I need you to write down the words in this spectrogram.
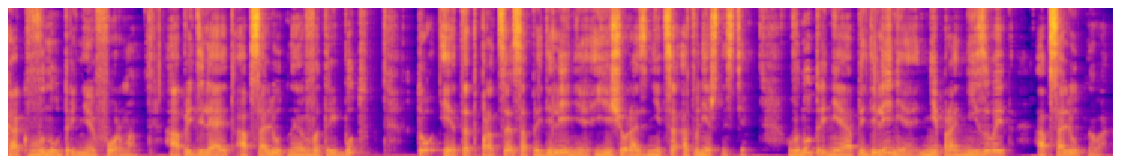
как внутренняя форма, определяет абсолютное в атрибут, то этот процесс определения еще разнится от внешности. Внутреннее определение не пронизывает абсолютного.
